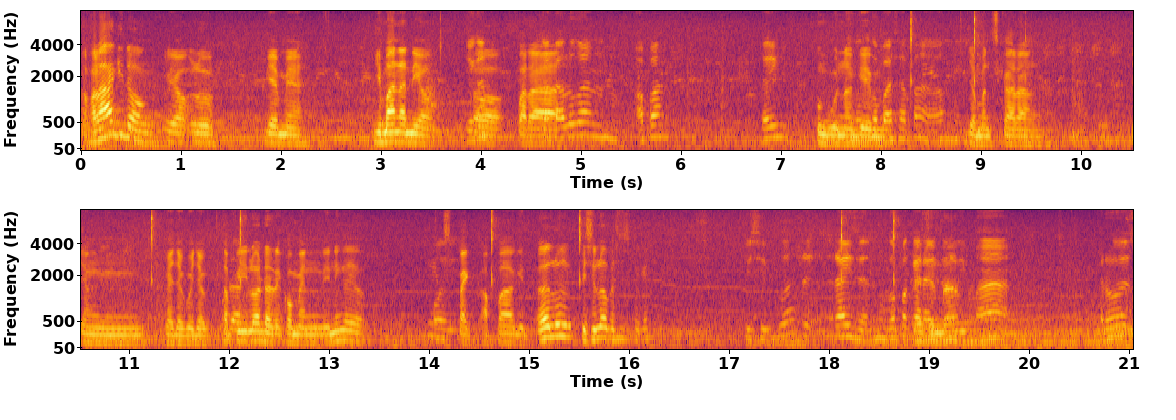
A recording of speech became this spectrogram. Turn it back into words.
Apalagi dong, yuk lu gamenya. Gimana nih, yo? Ya kan Kalau para kata lu kan apa? Tadi pengguna mau game ngebahas apa? zaman sekarang yang gak jago-jago. Tapi lu ada rekomend ini gak yuk? Oh, Spek apa gitu? Eh, lu PC lu apa sih speknya? PC gua Ry- Ryzen, gua pakai Ryzen Ryzen, 5. Terus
